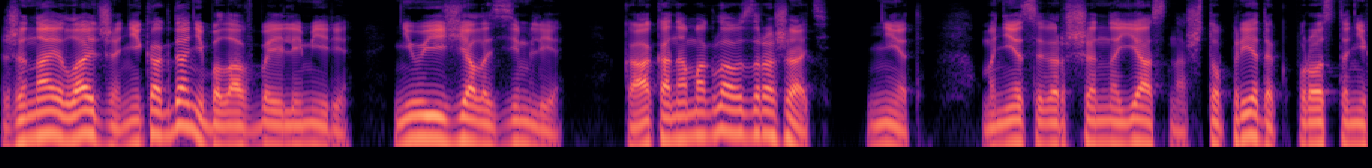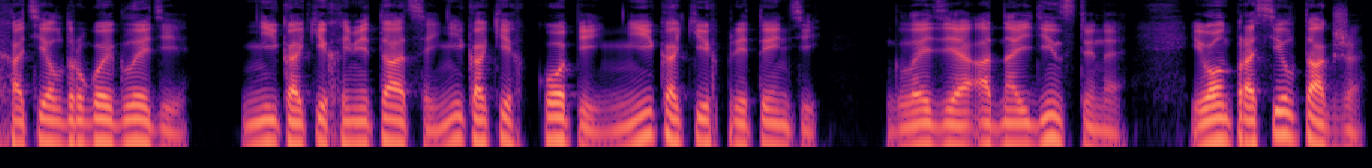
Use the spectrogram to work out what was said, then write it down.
Жена Элайджа никогда не была в Бейли-Мире, не уезжала с земли. Как она могла возражать? Нет. Мне совершенно ясно, что предок просто не хотел другой Гледии. Никаких имитаций, никаких копий, никаких претензий. Гледия одна единственная. И он просил также,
